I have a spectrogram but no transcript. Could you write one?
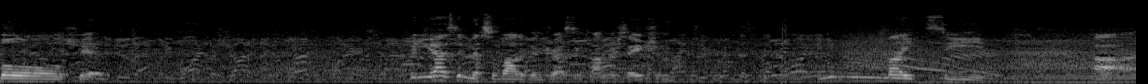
bullshit. But you guys did miss a lot of interesting conversation. Might see, uh,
